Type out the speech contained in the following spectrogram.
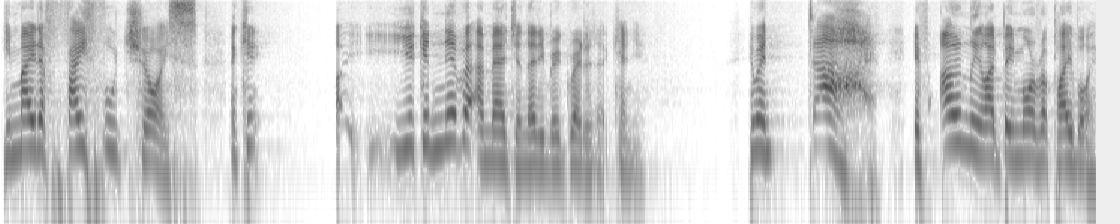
He made a faithful choice. And can, uh, you can never imagine that he regretted it, can you? He went, ah, if only I'd been more of a playboy.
